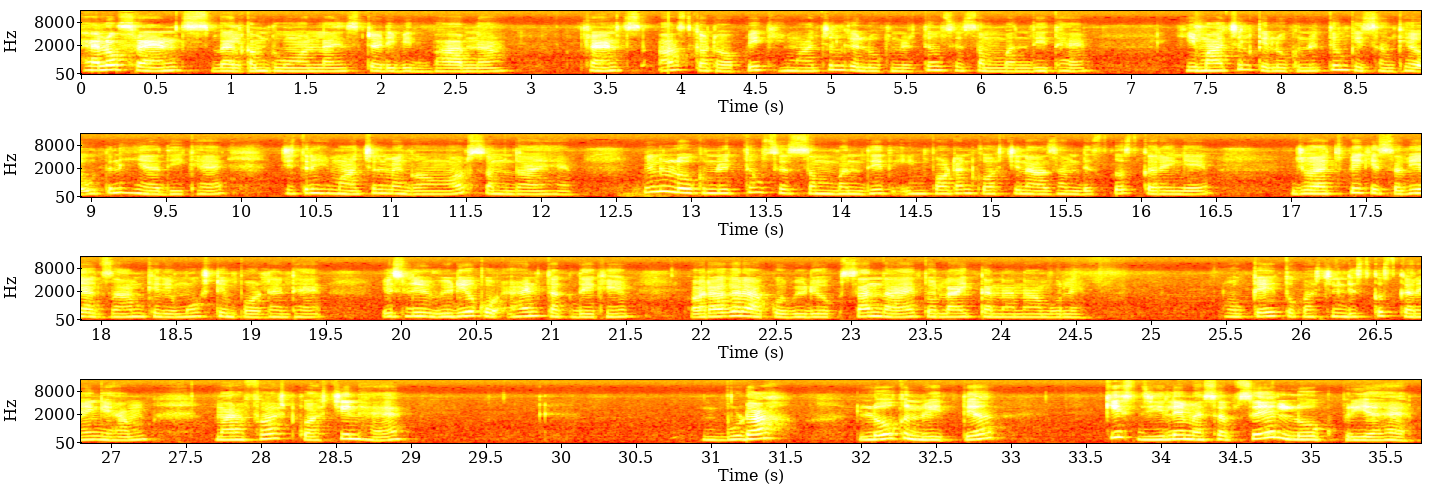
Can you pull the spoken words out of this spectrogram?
Hello friends welcome to online study with Bhavna friends आज का topic Himachal के लोक नृत्यों से संबंधित है। हिमाचल के लोक नृत्यों की संख्या उतनी ही अधिक है जितने हिमाचल में गाँव और समुदाय हैं। इन लोक नृत्यों से संबंधित इम्पोर्टेंट क्वेश्चन आज हम डिस्कस करेंगे, जो एचपी के सभी एग्ज़ाम के लिए मोस्ट इंपॉर्टेंट है। इसलिए वीडियो को एंड तक देखें और अगर आपको वीडियो पसंद आए तो लाइक करना ना भूलें। ओके तो क्वेश्चन डिस्कस करेंगे हम। हमारा फ़र्स्ट क्वेश्चन है बूढ़ा लोक नृत्य किस ज़िले में सबसे लोकप्रिय है?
